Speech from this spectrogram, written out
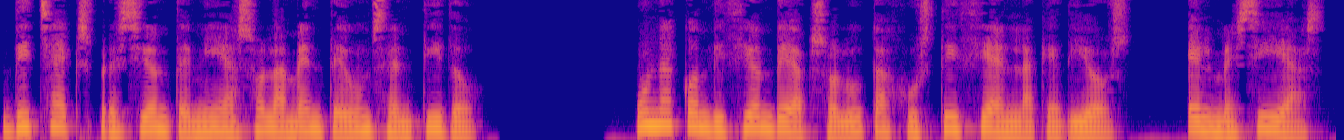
dicha expresión tenía solamente un sentido, una condición de absoluta justicia en la que Dios, el Mesías,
